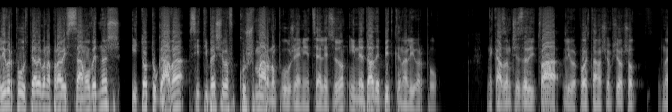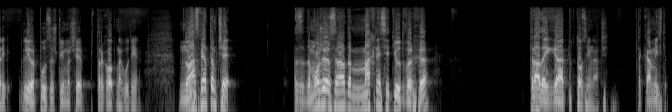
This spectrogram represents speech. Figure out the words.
Ливърпул успя да го направи само веднъж и то тогава Сити беше в кошмарно положение целият сезон и не даде битка на Ливърпул. Не казвам, че заради това Ливърпул е станал шампион, защото нали, Ливърпул също имаше страхотна година. Но аз мятам, че за да може Арсенал да махне Сити от върха, трябва да играе по този начин. Така мисля.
